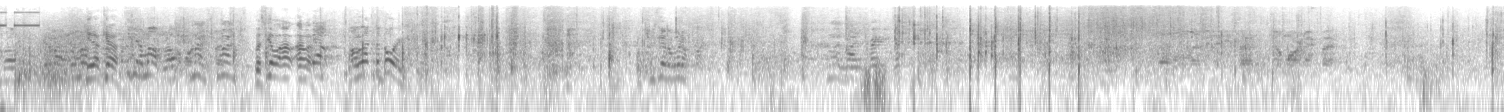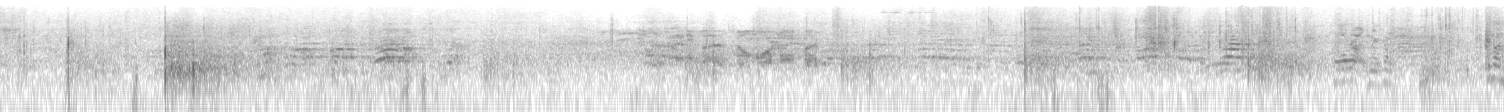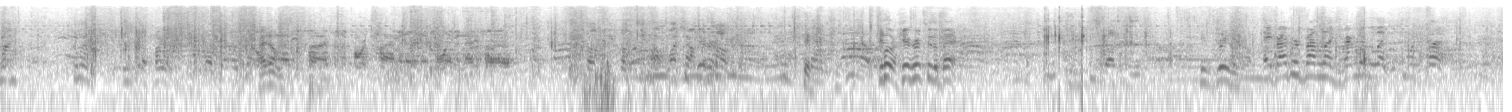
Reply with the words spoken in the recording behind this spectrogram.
Get up, get up. Get him up, bro. Oh, come on, come on. Let's go out. out. Out. Unlock the doors. Who's gonna win him? Come on, Ryan. Break it. All right, here, come on. Come on, man. Come on. Who's gonna fire? I don't. Watch out, watch out. Look. Get her through the back. He's breathing. Hey, grab her by the leg. Grab her by the leg. Too much flat.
